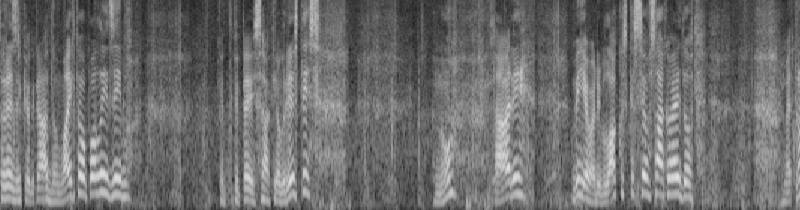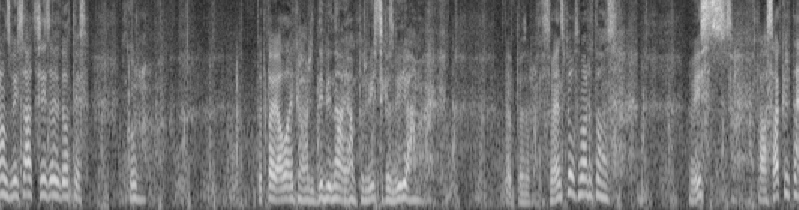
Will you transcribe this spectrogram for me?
Tu redzi, ka kādam vajag tavu palīdzību. Kad pie tevis sāk jau griezties. Nu, tā arī bija jau arī blakus, kas jau sāka veidot. Metrons bija sācis izveidoties, kur tur tajā laikā arī dibinājām. Tur visi, kas bijām. Tad tas tas Ventspils maratons. Viss tā sakrita,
